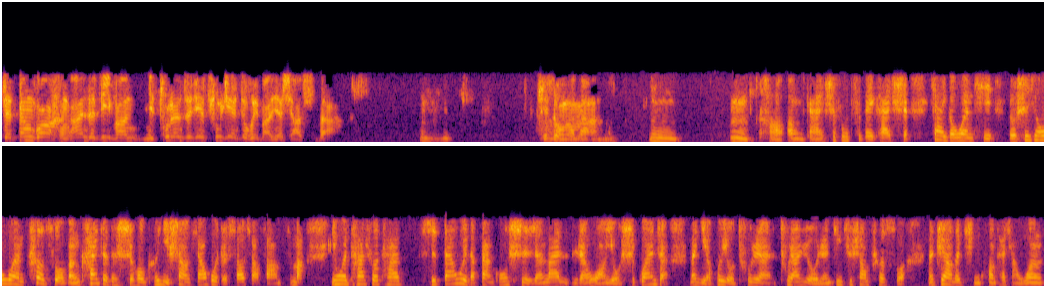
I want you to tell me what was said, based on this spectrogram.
在灯光很暗的地方，你突然之间出现，都会把人家吓死的。嗯，听懂了吗？嗯嗯，好，嗯，感恩师父慈悲开始。下一个问题，有师兄问，厕所门开着的时候可以上香或者烧小房子吗？因为他说他是单位的办公室，人来人往，有时关着，那也会有突然突然有人进去上厕所，那这样的情况，他想问，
